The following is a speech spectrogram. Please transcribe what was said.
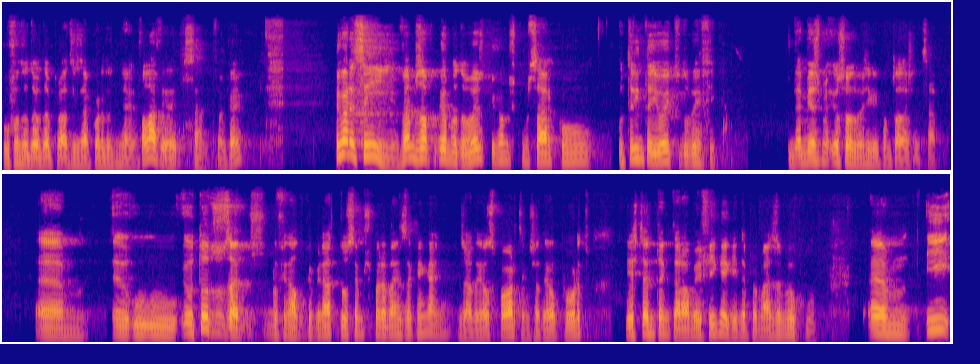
o fundador da Prozis à Cor do Dinheiro. Vá lá ver, é interessante, ok? Agora sim, vamos ao programa de hoje e vamos começar com o 38 do Benfica. Da mesma, eu sou do Benfica, como toda a gente sabe. Um, eu, eu, todos os anos, no final do campeonato, dou sempre os parabéns a quem ganha. Já dei ao Sporting, já dei ao Porto. Este ano tenho que dar ao Benfica, que ainda para mais é o meu clube. Um, e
